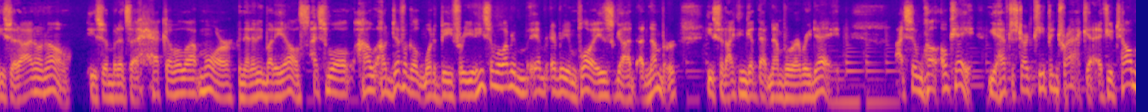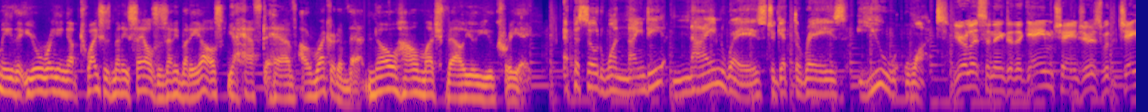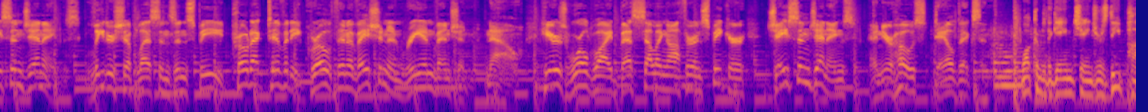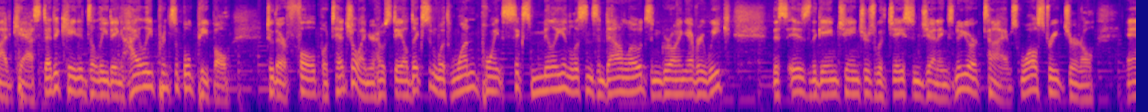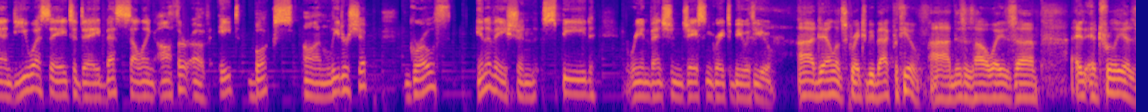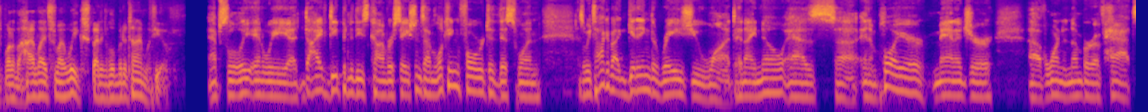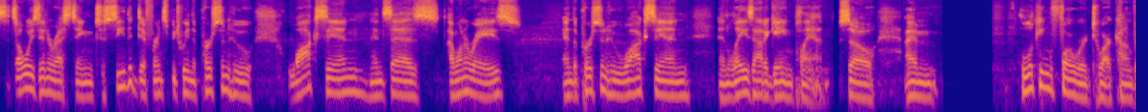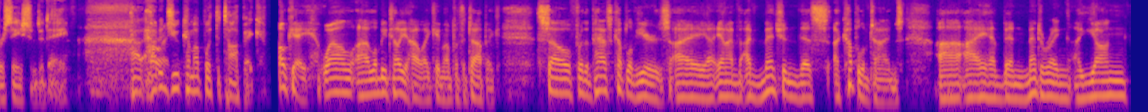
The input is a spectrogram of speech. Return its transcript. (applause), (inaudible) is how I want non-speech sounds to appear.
He said, I don't know. He said, but it's a heck of a lot more than anybody else. I said, well, how, how difficult would it be for you? He said, well, every, every employee's got a number. He said, I can get that number every day. I said, well, okay, you have to start keeping track. If you tell me that you're ringing up twice as many sales as anybody else, you have to have a record of that. Know how much value you create. Episode 190 Nine Ways to Get the Raise You Want. You're listening to The Game Changers with Jason Jennings. Leadership lessons in speed, productivity, growth, innovation, and reinvention. Now, here's worldwide best selling author and speaker, Jason Jennings, and your host, Dale Dixon. Welcome to The Game Changers, the podcast dedicated to leading highly principled people to their full potential. I'm your host, Dale Dixon, with 1.6 million listens and downloads and growing every week. This is The Game Changers with Jason Jennings, New York Times, Wall Street Journal, and USA Today best-selling author of eight books on leadership, growth, innovation, speed, reinvention. Jason, great to be with you. Uh, Dale, it's great to be back with you. Uh, this is always, uh, it, it, truly is one of the highlights of my week, spending a little bit of time with you. Absolutely. And we uh, dive deep into these conversations. I'm looking forward to this one as we talk about getting the raise you want. And I know as uh, an employer, manager, uh, I've worn a number of hats. It's always interesting to see the difference between the person who walks in and says, I want a raise, and the person who walks in and lays out a game plan. So I'm looking forward to our conversation today. How, how did you come up with the topic? Okay, well, uh, let me tell you how I came up with the topic. So, for the past couple of years, I uh, and I've I've mentioned this a couple of times. Uh, I have been mentoring a young,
